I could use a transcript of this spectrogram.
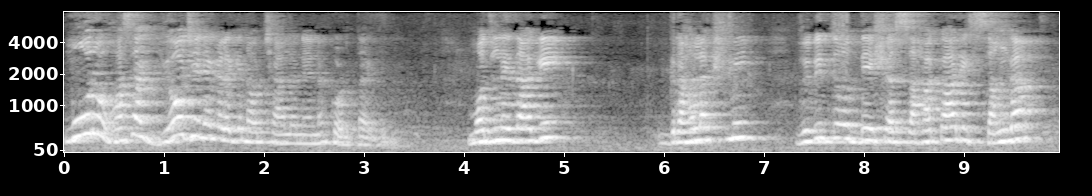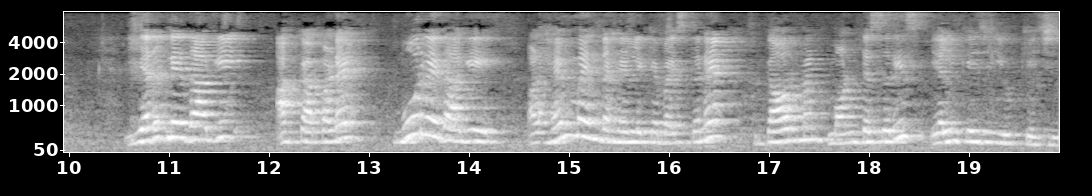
ಮೂರು ಹೊಸ ಯೋಜನೆಗಳಿಗೆ ನಾವು ಚಾಲನೆಯನ್ನು ಕೊಡ್ತಾ ಇದ್ದೀವಿ. ಮೊದಲನೇದಾಗಿ ಗೃಹಲಕ್ಷ್ಮಿ, ವಿವಿಧೋದ್ದೇಶ ಸಹಕಾರಿ ಸಂಘ, ಎರಡನೇದಾಗಿ ಅಕ್ಕ ಪಡೆ, ಮೂರನೇದಾಗಿ ಬಹಳ ಹೆಮ್ಮೆಯಿಂದ ಹೇಳಲಿಕ್ಕೆ ಬಯಸ್ತೇನೆ government Montessoris L K G, U K G.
